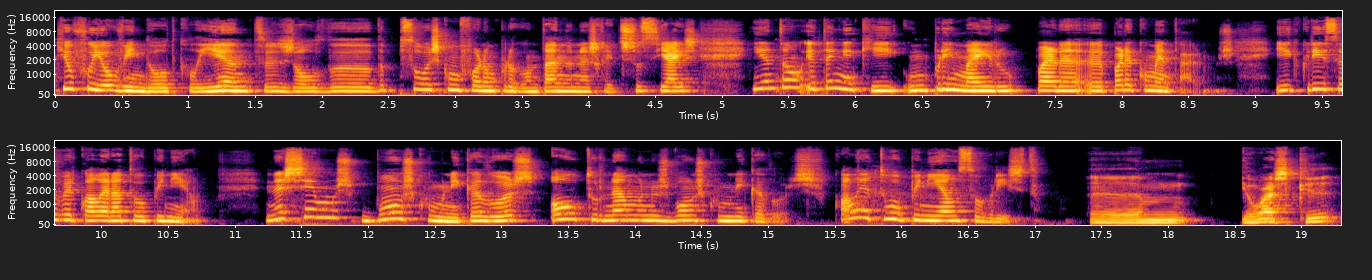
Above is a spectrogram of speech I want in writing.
Que eu fui ouvindo ou de clientes ou de, de, pessoas que me foram perguntando nas redes sociais e então eu tenho aqui um primeiro para, eh, para comentarmos e queria saber qual era a tua opinião. Nascemos bons comunicadores ou tornamos-nos bons comunicadores? Qual é a tua opinião sobre isto? Hum, eu acho que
